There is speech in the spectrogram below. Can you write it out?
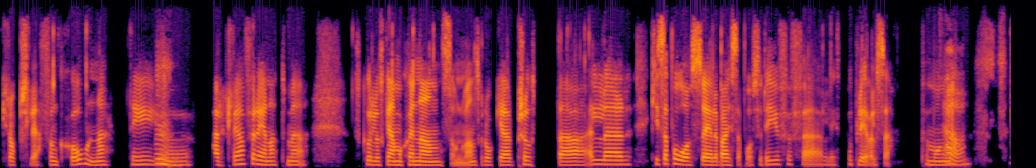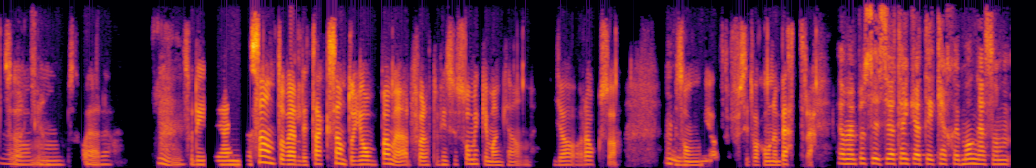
kroppsliga funktioner. Det är ju mm. verkligen förenat med skuld och skam och genans om man råkar prutta eller kissa på sig eller bajsa på sig. Det är ju förfärligt upplevelse för många. Ja, så, mm, så är det. Mm. Så det är intressant och väldigt tacksamt att jobba med för att det finns ju så mycket man kan göra också mm. som gör situationen bättre. Ja men precis, jag tänker att det är kanske många som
